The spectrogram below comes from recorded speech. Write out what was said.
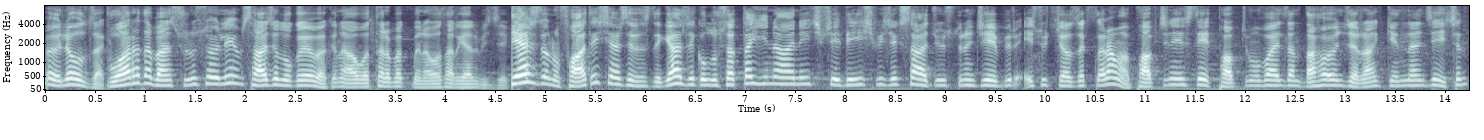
Böyle olacak. Bu arada ben şunu söyleyeyim sadece logoya bakın. Avatara bakmayın avatar gelmeyecek. Diğer sezonun Fatih çerçevesinde gelecek olursak da yine aynı hiçbir şey değişmeyecek. Sadece üstüne C1 S3 yazacaklar ama PUBG Navstate PUBG Mobile'dan daha önce rank yenileneceği için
